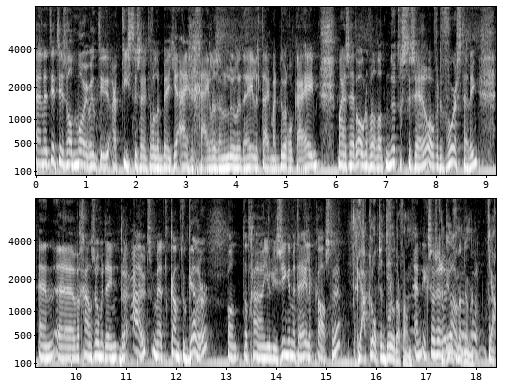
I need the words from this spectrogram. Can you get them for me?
En het, het is wel mooi, want die artiesten zijn toch wel een beetje eigen geilers en lullen de hele tijd maar door elkaar heen. Maar ze hebben ook nog wel wat nuttigs te zeggen over de voorstelling. En eh, we gaan zo meteen eruit met Come Together. Want dat gaan jullie zingen met de hele cast, hè? ja, klopt. Een deel daarvan. En ik zou zeggen... Een deel nou, van het nummer. Ja.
